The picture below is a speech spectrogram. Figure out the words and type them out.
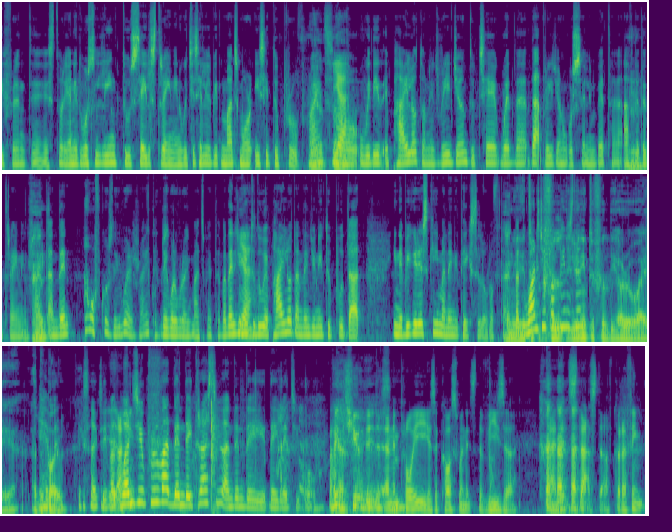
different uh, story, and it was linked to sales training, which is a little bit much more easy to prove, right? Yeah. So Yeah. we did a pilot on a region to check whether that region was selling better after the training, right? And- And, then, oh, of course they were, right? They were growing much better. But then you Yeah. need to do a pilot, and then you need to put that in a bigger scheme, and then it takes a lot of time. And but need once you fill, convince you them, you need to fill the ROI yeah, at the Yeah, but- bottom. exactly. But Yeah, once you prove it, then they trust you, and then they, they let you go. I think Yeah. the an employee is a cost when it's the visa and it's that stuff. But I think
